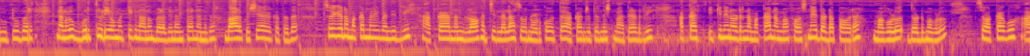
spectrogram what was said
ಯೂಟ್ಯೂಬರ್ ನನಗೂ ಗುರ್ತು ಹಿಡಿಯೋ ಮಟ್ಟಿಗೆ ನಾನು ಬೆಳೆದಿನಂತ ನನಗೆ ಭಾಳ ಖುಷಿ ಆಗಕತ್ತದ. ಸೊ ಈಗ ನಮ್ಮ ಅಕ್ಕನ ಮನೆಗೆ ಬಂದಿದ್ವಿ. ಅಕ್ಕ ನನ್ನ ಬ್ಲಾಗ್ ಹಚ್ಚಿದ್ಲಲ್ಲ ಸೊ ನೋಡ್ಕೋತ ಅಕ್ಕನ ಜೊತೆ ಒಂದಿಷ್ಟು ಮಾತಾಡಿದ್ವಿ. ಅಕ್ಕ ಇಕ್ಕಿನೇ ನೋಡ್ರಿ ನಮ್ಮ ಅಕ್ಕ. ನಮ್ಮ ಫಸ್ಟ್ನೇ ದೊಡ್ಡಪ್ಪ ಅವರ ಮಗಳು, ದೊಡ್ಡ ಮಗಳು. ಸೊ ಅಕ್ಕಗೂ ಆ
